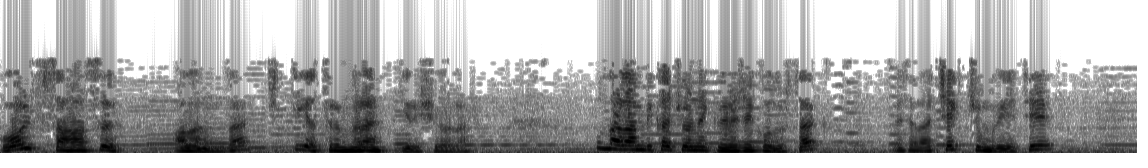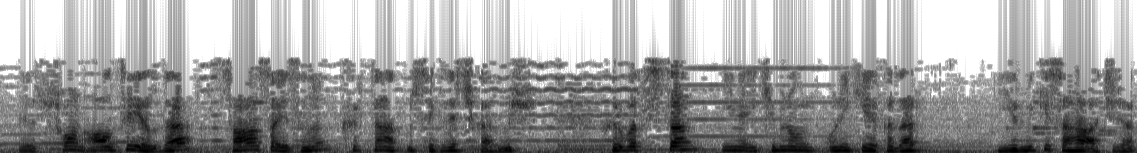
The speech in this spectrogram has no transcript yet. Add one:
golf sahası alanında ciddi yatırımlara girişiyorlar. Bunlardan birkaç örnek verecek olursak mesela Çek Cumhuriyeti e, son 6 yılda saha sayısını 40'tan 68'e çıkarmış. Hırvatistan yine 2012'ye kadar 22 saha açacak.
